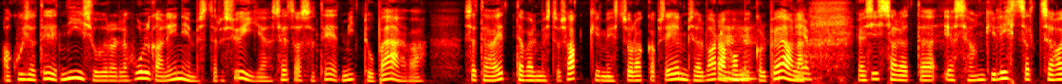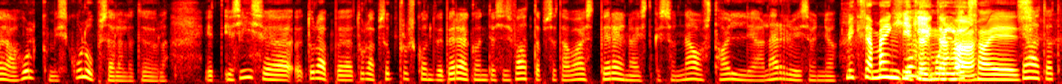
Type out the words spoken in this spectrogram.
aga kui sa teed nii suurele hulgale inimestele süüa, seda sa teed mitu päeva seda ettevalmistushakkimist, sul hakkab see eelmisel varahommikul peale mm -hmm. ja siis sa oled, ja see ongi lihtsalt see aja hulk, mis kulub sellele tööle. et ja siis äh, tuleb, tuleb sõpruskond või perekond ja siis vaatab seda vaest perenaist, kes on näost hall ja närvis, on ju. miks sa mängid ei taha? ja tead,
